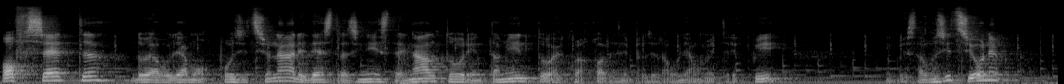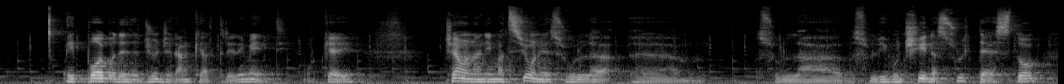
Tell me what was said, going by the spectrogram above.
Offset, dove la vogliamo posizionare, destra, sinistra, in alto, orientamento, eccola qua per esempio se la vogliamo mettere qui, in questa posizione e poi potete aggiungere anche altri elementi ok? C'è un'animazione sul, ehm, sulla, sull'iconcina sul testo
